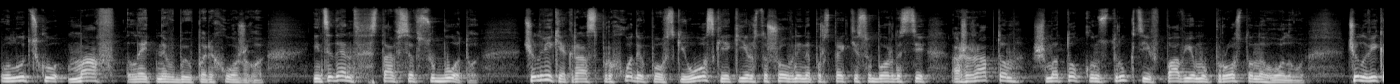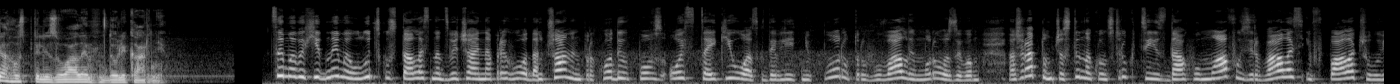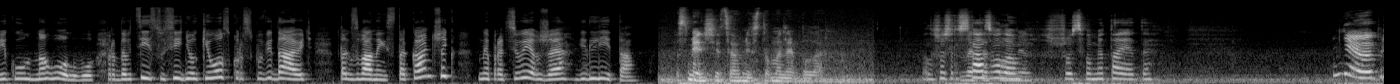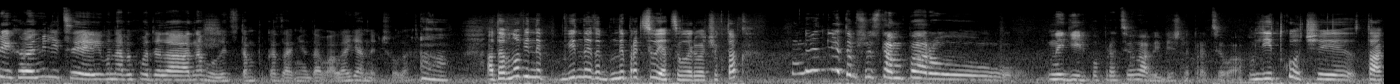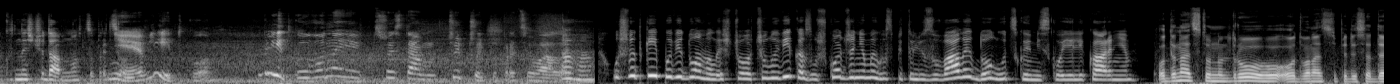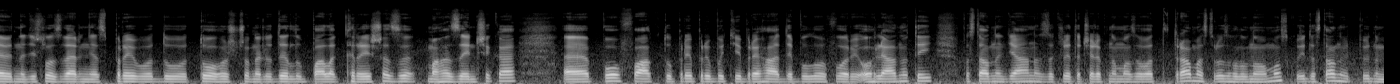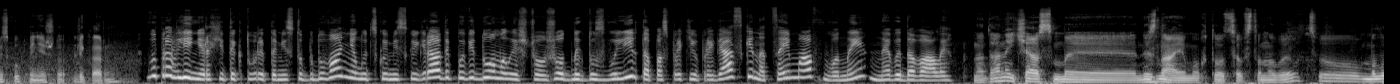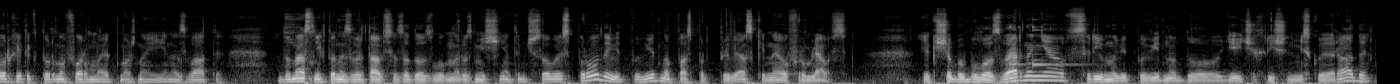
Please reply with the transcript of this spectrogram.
У Луцьку мав ледь не вбив перехожого. Інцидент стався в суботу. Чоловік якраз проходив повз кіоск, який розташований на проспекті Соборності, аж раптом шматок конструкції впав йому просто на голову. Чоловіка госпіталізували до лікарні. Цими вихідними у Луцьку сталася надзвичайна пригода. Лучанин проходив повз ось цей кіоск, де в літню пору торгували морозивом. Аж раптом частина конструкції з даху мафу зірвалась і впала чоловіку на голову. Продавці із сусіднього кіоску розповідають, так званий стаканчик не працює вже від літа. Сменщиця вмісто мене була. Але щось розказувала, щось пам'ятаєте? Ні, приїхала міліція і вона виходила на вулицю, там показання давала, я не чула. Ага. А давно він не він не, не працює цей ларьочок, так? Літом щось там пару неділь попрацював і більш не працював. Влітку чи так, нещодавно це працює? Ні, влітку. Влітку вони щось там чуть-чуть попрацювали. Ага. У швидкий повідомили, що чоловіка з ушкодженнями госпіталізували до Луцької міської лікарні. 11.02 о 12.59 надійшло звернення з приводу того, що на людину впала криша з магазинчика. Е, По факту, при прибутті бригади було хворий оглянутий, поставлений діагноз, закрита черепно-мозова травма, струс головного мозку і доставлено відповідно міську клінічну лікарню. В управлінні архітектури та містобудування Луцької міської ради повідомили, що жодних дозволів та паспортів прив'язки на цей мав вони не видавали. На даний час ми не знаємо, хто це встановив, цю малу архітектурну форму, як можна її назвати. До нас ніхто не звертався за дозволом на розміщення тимчасової споруди, відповідно, паспорт прив'язки не оформлявся. Якщо би було звернення, все рівно відповідно до діючих рішень міської ради,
